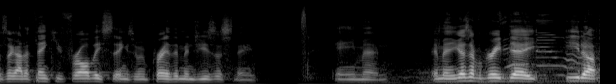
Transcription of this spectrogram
So, God, I thank you for all these things, and we pray them in Jesus' name. Amen. Amen. You guys have a great day. Eat up.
